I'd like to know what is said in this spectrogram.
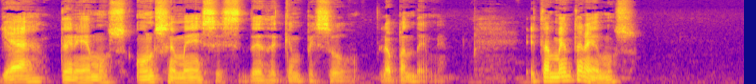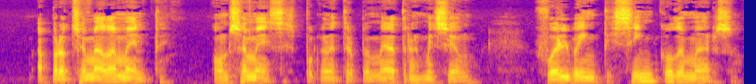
Ya tenemos 11 meses desde que empezó la pandemia. Y también tenemos aproximadamente 11 meses, porque nuestra primera transmisión fue el 25 de marzo.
